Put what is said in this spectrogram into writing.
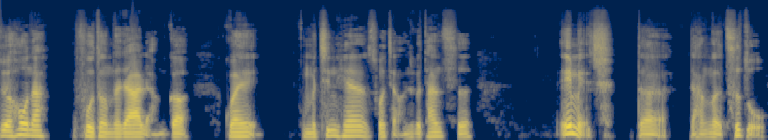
最后呢，附赠大家两个关于我们今天所讲的这个单词 image 的两个词组。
